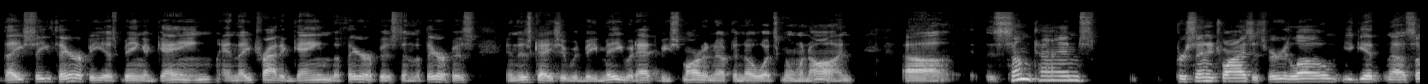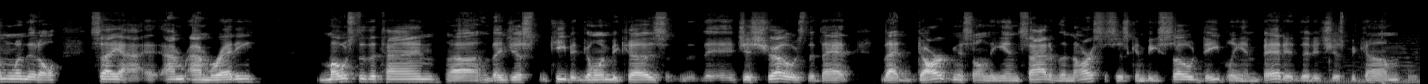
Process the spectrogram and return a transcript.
they see therapy as being a game and they try to game the therapist. And the therapist, in this case, it would be me, would have to be smart enough to know what's going on. Uh, sometimes, percentage wise, it's very low. You get uh, someone that'll say, I, I'm, I'm ready most of the time uh, they just keep it going because it just shows that, that that darkness on the inside of the narcissist can be so deeply embedded that it's just become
